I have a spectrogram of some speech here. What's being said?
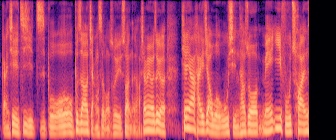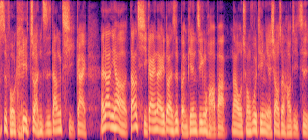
感谢祭直播？我我不知道讲什么，所以算了啊。下面有这个天涯海角我无形，他说没衣服穿，是否可以转职当乞丐？哎，大家你好，当乞丐那一段是本篇精华吧？那我重复听你的笑声好几次，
